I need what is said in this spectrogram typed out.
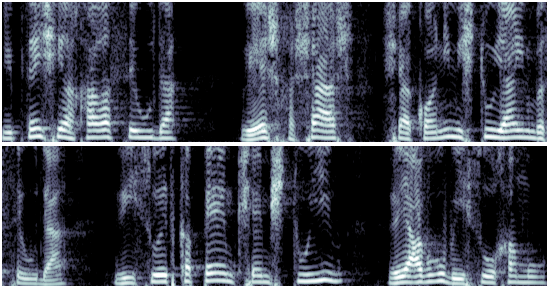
מפני שהיא אחר הסעודה, ויש חשש שהכהנים ישתו יין בסעודה, ויישאו את כפיהם כשהם שטויים, ויעברו באיסור חמור.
